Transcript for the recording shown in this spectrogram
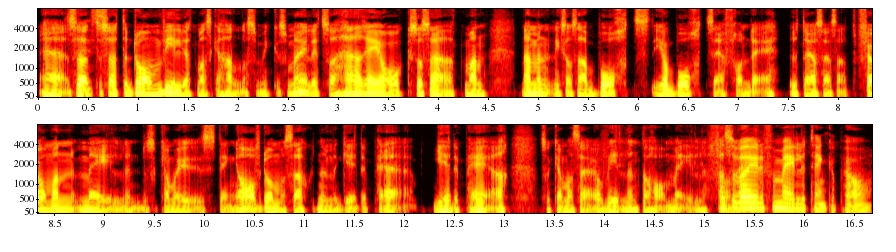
Eh, så, att, så att de vill ju att man ska handla så mycket som möjligt. Så här är jag också så här att man, nej men liksom så här bort, jag bortser från det. Utan jag säger så här att får man mail så kan man ju stänga av dem och särskilt nu med GDPR, GDPR så kan man säga jag vill inte ha mail. Alltså vad är det för mail du tänker på?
